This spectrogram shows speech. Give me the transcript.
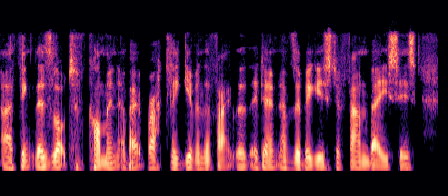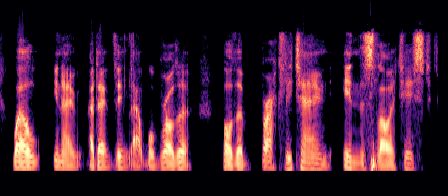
I think there's lots of comment about Brackley given the fact that they don't have the biggest of fan bases. Well, you know, I don't think that will bother, bother Brackley Town in the slightest.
